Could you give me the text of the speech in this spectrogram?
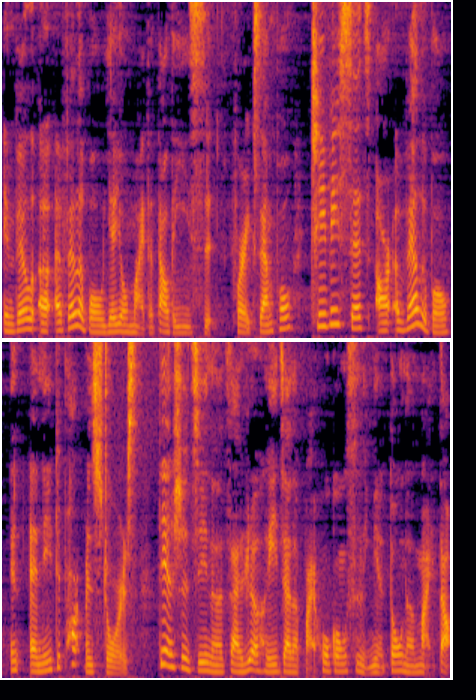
Avail 呃 available 也有买得到的意思。For example, TV sets are available in any department stores. 电视机呢，在任何一家的百货公司里面都能买到。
